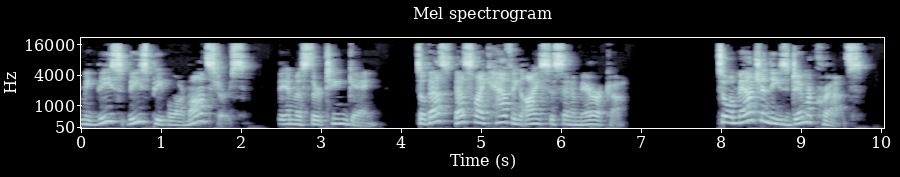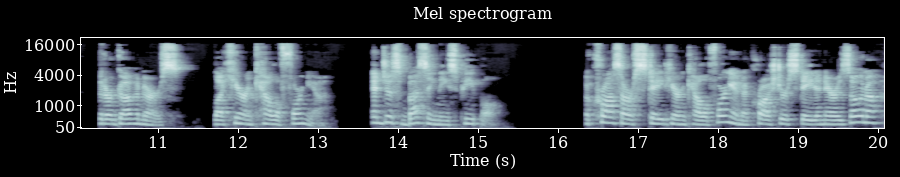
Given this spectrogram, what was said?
I mean, these, these people are monsters, the MS-13 gang. So that's, that's like having ISIS in America. So imagine these Democrats that are governors, like here in California, and just busing these people across our state here in California and across your state in Arizona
